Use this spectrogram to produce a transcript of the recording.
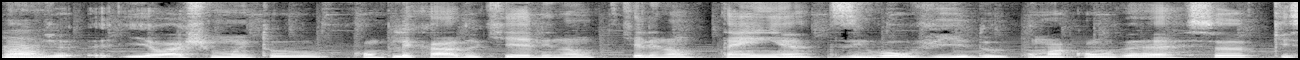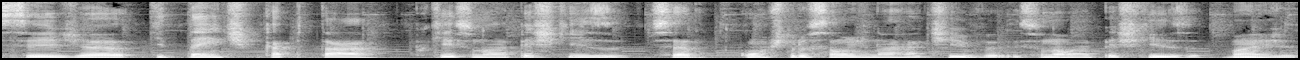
É. E eu acho muito complicado que ele não que ele não tenha desenvolvido uma conversa que seja que tente captar porque isso não é pesquisa, isso é construção de narrativa, isso não é pesquisa, manja.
